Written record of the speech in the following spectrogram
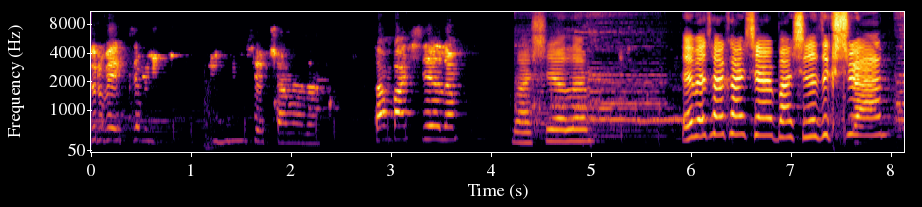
Dur bekle. Öbürünü seçeceğim orada. Tamam başlayalım. Başlayalım. Evet arkadaşlar başladık şu an.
